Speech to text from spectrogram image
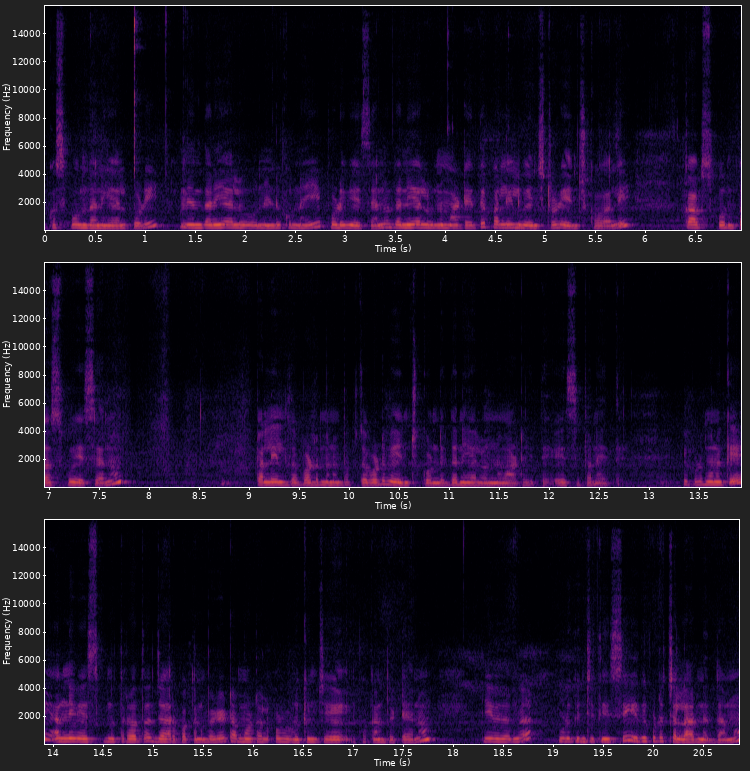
ఒక స్పూన్ ధనియాల పొడి. నేను ధనియాలు నిండుకున్నాయి పొడి వేసాను ధనియాలు ఉన్న మాట అయితే పల్లీలు వేయించడం వేయించుకోవాలి. కాఫ్ స్పూన్ పసుపు వేసాను పల్లీలతో పాటు మినపప్పుతో పాటు వేయించుకోండి ధనియాలు ఉన్న మాట అయితే వేసే పని అయితే. ఇప్పుడు మనకి అన్నీ వేసుకున్న తర్వాత జార పక్కన పెట్టి టమాటాలు కూడా ఉడికించి పక్కన పెట్టాను. ఈ విధంగా ఉడికించి తీసి ఇది కూడా చల్లారనిద్దాము.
